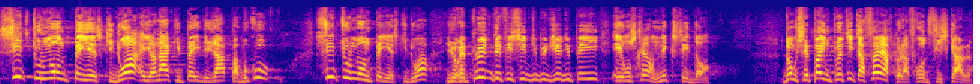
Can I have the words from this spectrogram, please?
si tout le monde payait ce qu'il doit, et il y en a qui payent déjà pas beaucoup, si tout le monde payait ce qu'il doit, il y aurait plus de déficit du budget du pays et on serait en excédent. Donc ce n'est pas une petite affaire que la fraude fiscale.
